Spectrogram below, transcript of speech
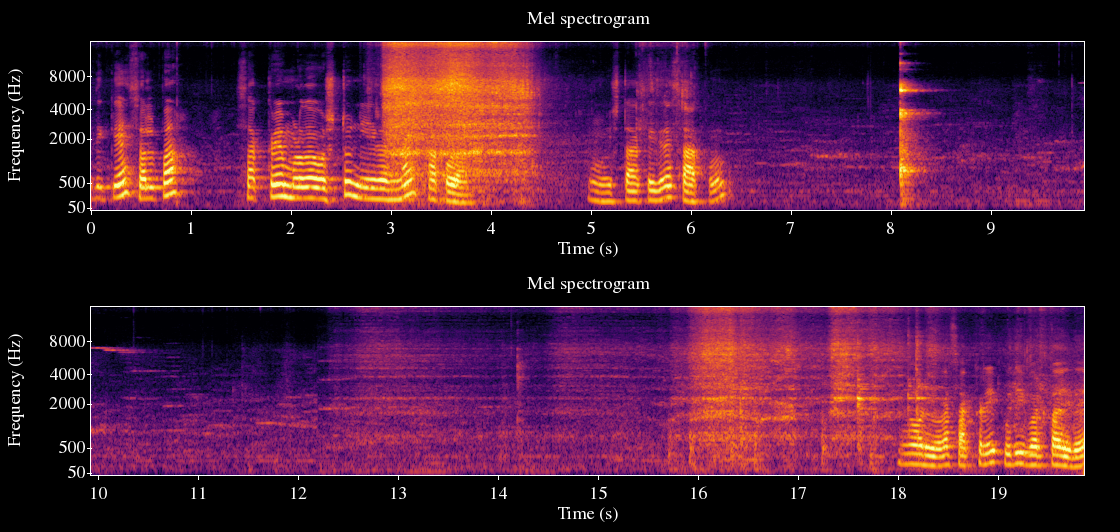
ಇದಕ್ಕೆ ಸ್ವಲ್ಪ ಸಕ್ಕರೆ ಮುಳುಗೋವಷ್ಟು ನೀರನ್ನು ಹಾಕೊಳ್ಳೋಣ. ಹ್ಞೂ ಇಷ್ಟು ಹಾಕಿದರೆ ಸಾಕು. ನೋಡಿ ಇವಾಗ ಸಕ್ಕರೆ ಕುದಿ ಬರ್ತಾ ಇದೆ.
